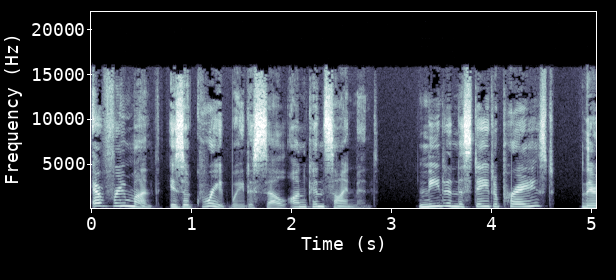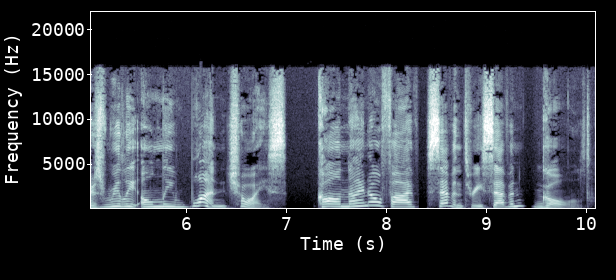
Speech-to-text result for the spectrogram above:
every month, is a great way to sell on consignment. Need an estate appraised? There's really only one choice. Call 905 737 Gold.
